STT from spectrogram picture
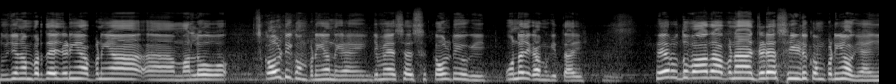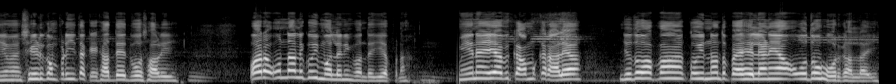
ਦੂਜੇ ਨੰਬਰ ਤੇ ਜਿਹੜੀਆਂ ਆਪਣੀਆਂ ਮੰਨ ਲਓ ਸਿਕਿਉਰਿਟੀ ਕੰਪਨੀਆਂ ਹੁੰਦੀਆਂ ਜੀ, ਜਿਵੇਂ ਐਸਐਸ ਸਿਕਿਉਰਿਟੀ ਹੋ ਗਈ ਉਹਨਾਂ 'ਚ ਕੰਮ ਕੀਤਾ ਜੀ। ਫਿਰ ਤੋਂ ਬਾਅਦ ਆਪਣਾ ਜਿਹੜੇ ਸੀਡ ਕੰਪਨੀਆਂ ਹੋ ਗਈਆਂ ਜੀ, ਜਿਵੇਂ ਸੀਡ ਕੰਪਨੀ 'ਚ ਧੱਕੇ ਖਾਦੇ 2 ਸਾਲ ਹੀ। ਪਰ ਉਹਨਾਂ ਨੇ ਕੋਈ ਮੁੱਲ ਨਹੀਂ ਪਾਉਂਦੇ ਜੀ ਆਪਣਾ। ਮੇਨ ਇਹ ਆ ਵੀ ਕੰਮ ਕਰਾ ਲਿਆ ਜਦੋਂ ਆਪਾਂ ਕੋਈ ਉਹਨਾਂ ਤੋਂ ਪੈਸੇ ਲੈਣੇ ਆ ਉਦੋਂ ਹੋਰ ਗੱਲ ਆ ਜੀ।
